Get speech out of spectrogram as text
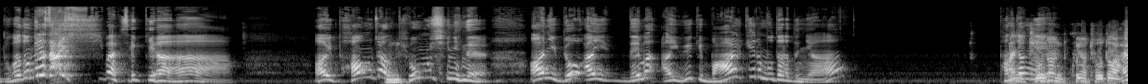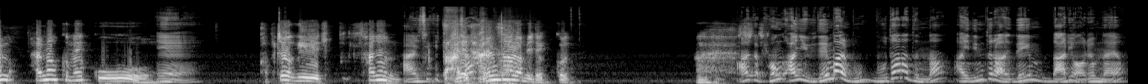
누가 돈? 아이 씨발 새끼야. 아이 방장 병신이네. 아니 몇 아니 내말 아니 왜 이렇게 말귀를 못 알아듣냐? 방장님. 아니 저는 그냥 저도 할, 할 만큼 했고 예. 갑자기 4년 아, 이 새끼 아예. 다른 사람이 됐거 아 아니 그러니까 병 아니 내 말 못 알아듣나? 아니 님들아 내 말이 어렵나요?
